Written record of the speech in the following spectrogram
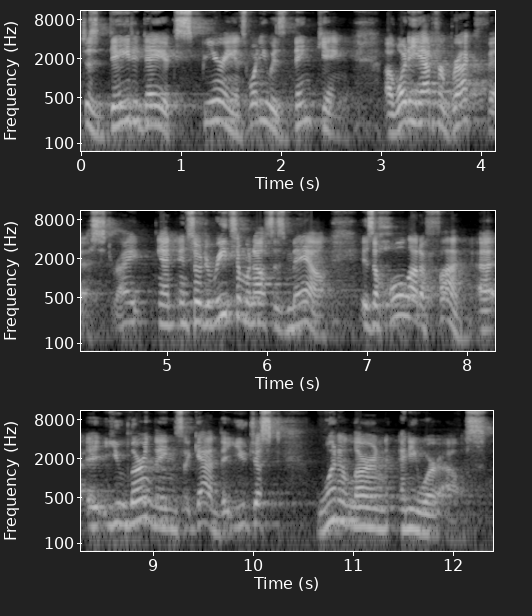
just day to day experience, what he was thinking uh, what he had for breakfast, right? And, and so to read someone else's mail is a whole lot of fun. Uh, it, you learn things, again, that you just wouldn't learn anywhere else.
